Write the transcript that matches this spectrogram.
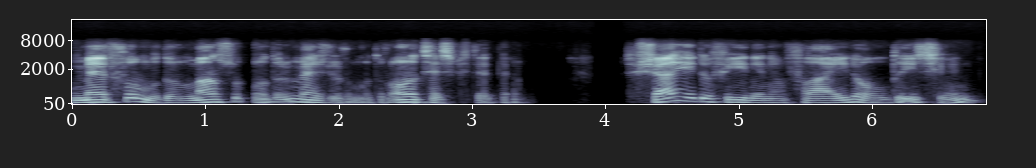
merfu mudur, mansup mudur, mecrur mudur? Onu tespit edelim. Tüşahidu fiilinin faili olduğu için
